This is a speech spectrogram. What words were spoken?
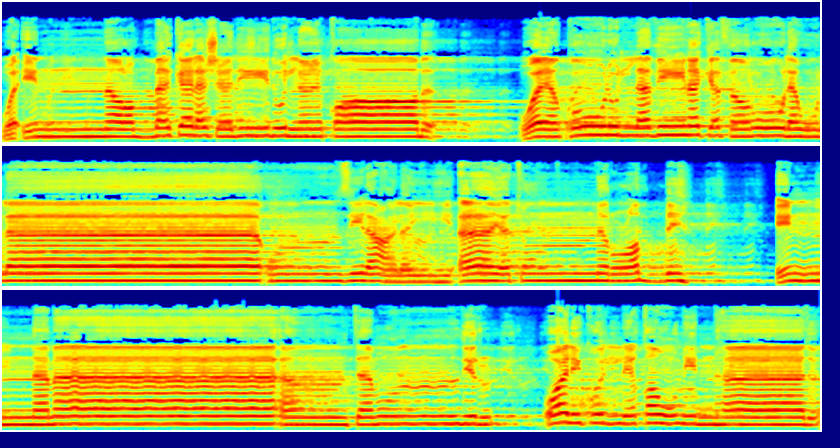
وان ربك لشديد العقاب ويقول الذين كفروا لولا انزل عليه إيه من ربه انما انت منذر ولكل قوم هاد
